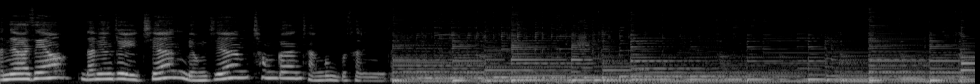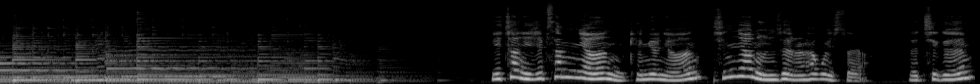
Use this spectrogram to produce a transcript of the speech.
안녕하세요. 남양주에 위치한 명지암 청관 장군부살입니다. (2023년) 개묘년 신년 운세를 하고 있어요. 네, 지금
